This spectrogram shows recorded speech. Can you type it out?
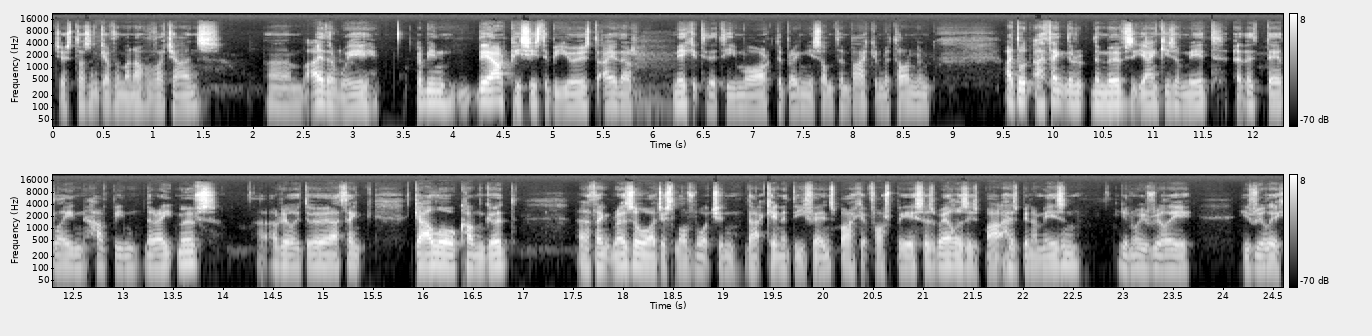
just doesn't give them enough of a chance. Um, either way, I mean, they are pieces to be used either make it to the team or to bring you something back in return. And I don't, I think the the moves that Yankees have made at the deadline have been the right moves. I really do. I think Gallo will come good. And I think Rizzo, I just love watching that kind of defense back at first base, as well as his bat has been amazing. You know, he's really, he's really,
